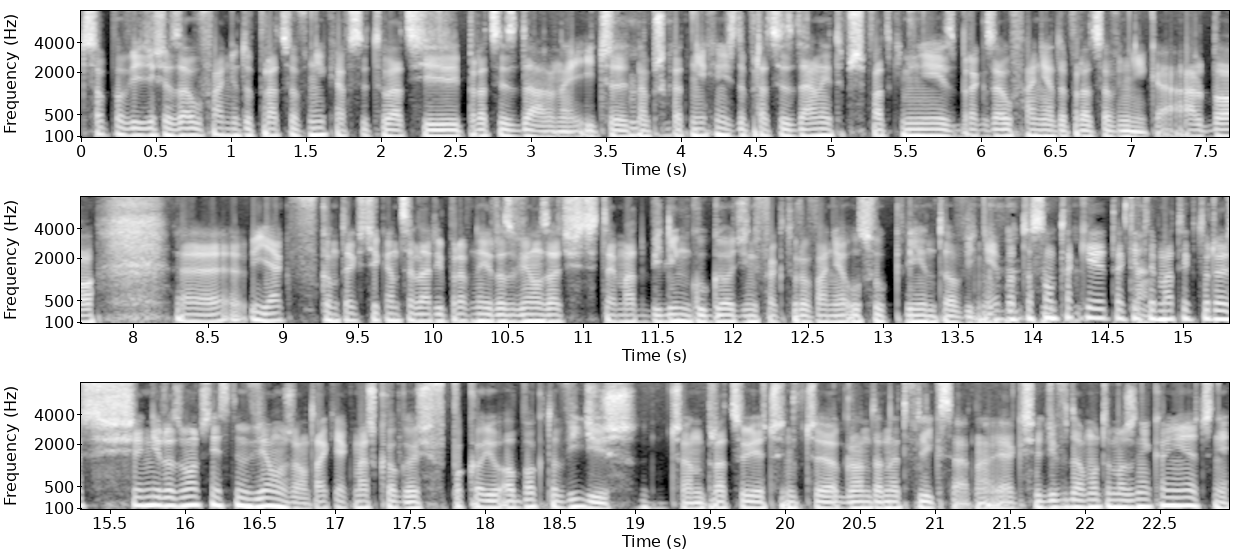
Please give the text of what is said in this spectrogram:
co powiedzieć o zaufaniu do pracownika w sytuacji pracy zdalnej i czy na przykład niechęć do pracy zdalnej to przypadkiem nie jest brak zaufania do pracownika, albo jak w kontekście kancelarii prawnej rozwiązać temat billingu godzin, fakturowania usług klientowi, nie? Bo to są takie, takie tak. tematy, które się nierozłącznie z tym wiążą, tak? Jak masz kogoś w pokoju obok, to widzisz, czy on pracuje, czy, czy ogląda Netflixa. No, jak siedzi w domu, to może niekoniecznie.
